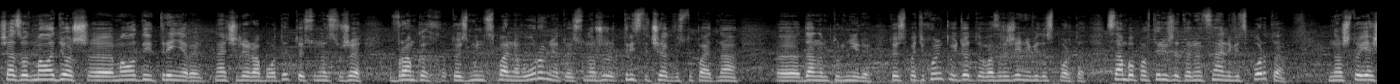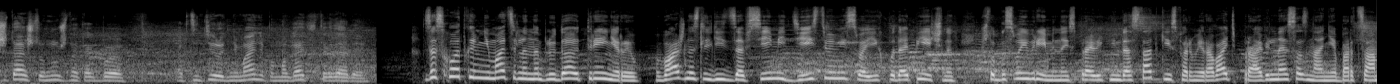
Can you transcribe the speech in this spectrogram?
Сейчас вот молодежь, э, молодые тренеры начали работать, то есть у нас уже в рамках то есть муниципального уровня, то есть у нас уже 300 человек выступает на э, данном турнире. То есть потихоньку идет возрождение вида спорта. Самбо, повторюсь, это национальный вид спорта, на что я считаю, что нужно как бы акцентировать внимание, помогать и так далее. За схваткой внимательно наблюдают тренеры. Важно следить за всеми действиями своих подопечных, чтобы своевременно исправить недостатки и сформировать правильное сознание борца.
